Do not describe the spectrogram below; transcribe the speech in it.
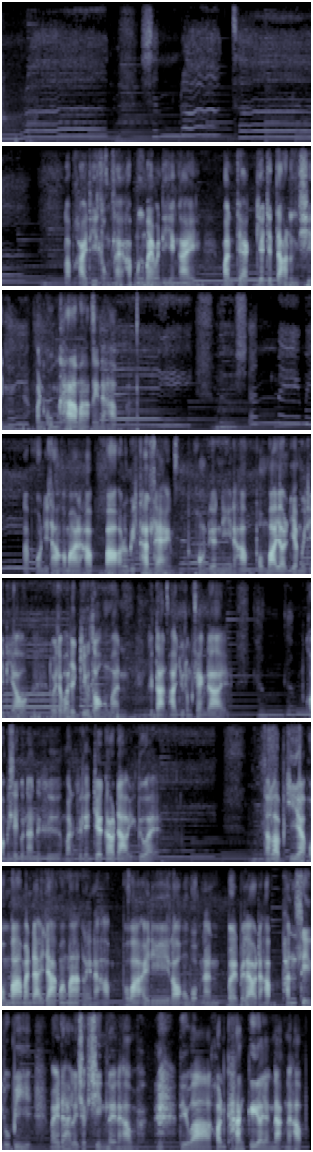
รับใครที่สงสัยครับ มือใหม่มันดียังไง มันแจกเกียร์เจ็ดด้าหนึ่งชิ้น มันคุ้มค่ามากเลยนะครับสำหรับคนที่ถามเข้ามานะครับบาวอนุวิทย์ธาตุแสงของเดือนนี้นะครับ ผมว่ายอดเยี่ยมเลยทีเดียว โดยเฉพาะสกิลสองของมัน คือตานพายุน้ำแข็งได้ ความพิเศษกว่านั้นก็คือ มันคือเลนเจอร์9ดาวอีกด้วย สำหรับเกียร์ผมว่ามันได้ยากมากๆเลยนะครับ เพราะว่า ID รองของผมนั้นเปิดไปแล้วนะครับพันสี่รูปีไม่ได้เลยชักชิ้นเลยนะครับ ถือว่าค่อนข้างเกลืออย่างหนักนะครับ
